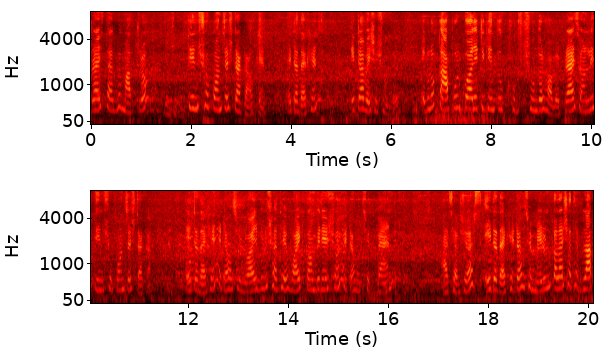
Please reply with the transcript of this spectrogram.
প্রাইস থাকবে মাত্র তিনশো পঞ্চাশ টাকা ওকে এটা দেখেন, এটা বেশি সুন্দর। এগুলো কাপড় কোয়ালিটি কিন্তু খুব সুন্দর হবে। প্রাইস অনলি তিনশো পঞ্চাশ টাকা। এটা দেখেন, এটা হচ্ছে রয়্যাল ব্লুর সাথে হোয়াইট কম্বিনেশন, এটা হচ্ছে প্যান্ট। আচ্ছা ভিউয়ার্স এটা দেখেন, এটা হচ্ছে মেরুন কালার সাথে ব্ল্যাক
